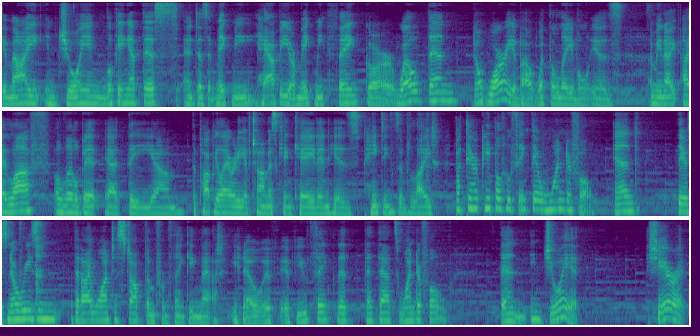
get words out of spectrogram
am I enjoying looking at this? And does it make me happy or make me think? Or, well, then don't worry about what the label is. I mean, I, I laugh a little bit at the, um, the popularity of Thomas Kinkade and his paintings of light, but there are people who think they're wonderful. And there's no reason that I want to stop them from thinking that. You know, if, if you think that, that that's wonderful, then enjoy it, share it,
